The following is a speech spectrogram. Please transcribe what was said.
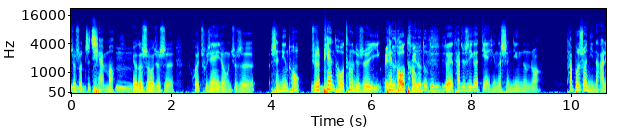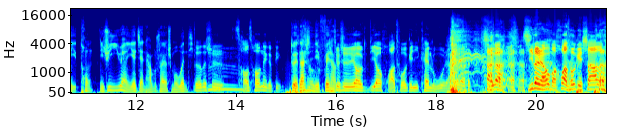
就说嗯之前嘛，嗯，有的时候就是会出现一种就是神经痛，就是嗯偏头痛，就是一偏头头疼对，它就是一个典型的神经症状。它不是说你哪里痛，你去医院也检查不出来有什么问题。得的是嗯曹操那个病，对，但是你非常就是要要华佗给你开颅，然后 急了急了，然后把华佗给杀了。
